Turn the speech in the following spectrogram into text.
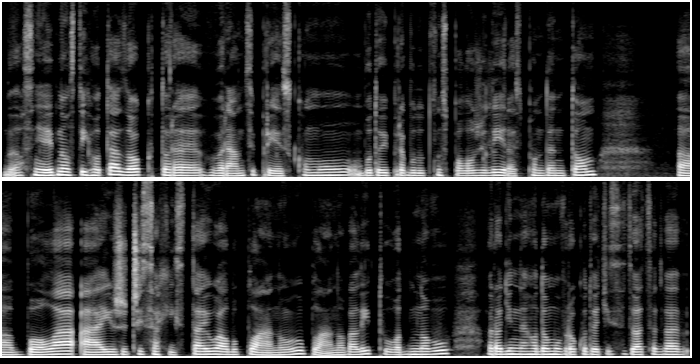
vlastne jednou z tých otázok, ktoré v rámci prieskumu budovy pre budúcnosť položili respondentom, bola aj, že či sa chystajú alebo plánujú, plánovali tú obnovu rodinného domu v roku 2022-2023.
